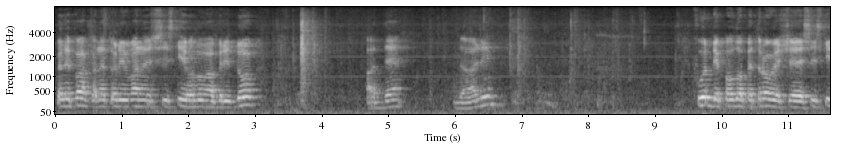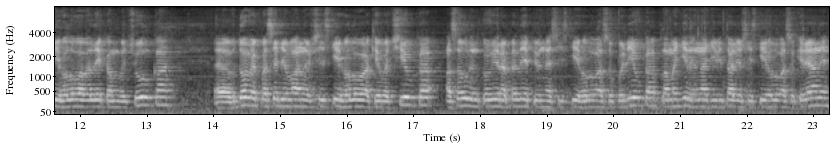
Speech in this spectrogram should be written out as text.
Пилипак Анатолій Іванович, сільський голова Брідок. А де далі? Фурбік Павло Петрович, е, сільський голова Велика Мочулка, е, Вдовик Василь Іванович, сільський голова Кивачівка, Асауленко Віра Пилипівна, сільський голова Соколівка, Пламаділ Геннадій Віталійович, сільський голова Сокиряни,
